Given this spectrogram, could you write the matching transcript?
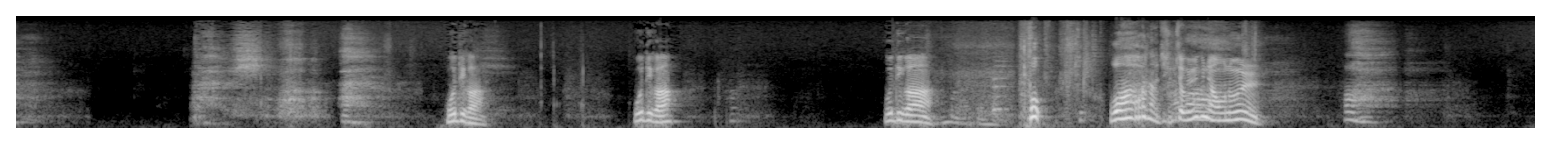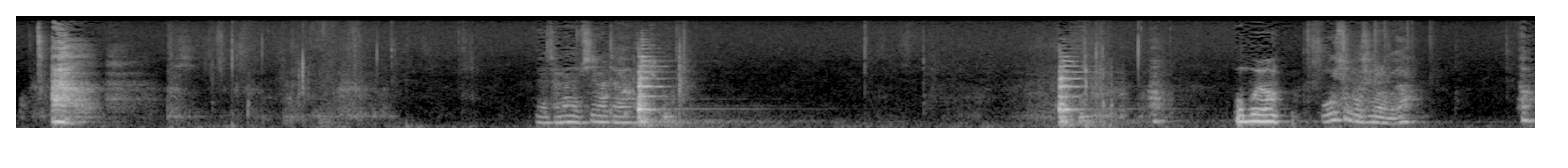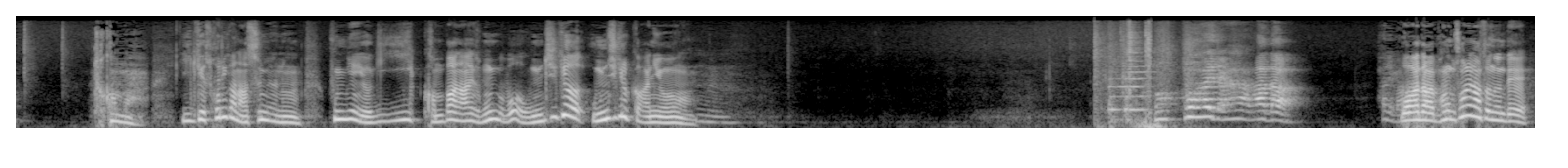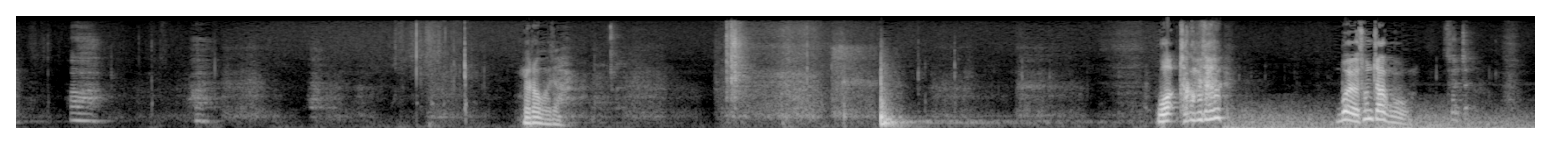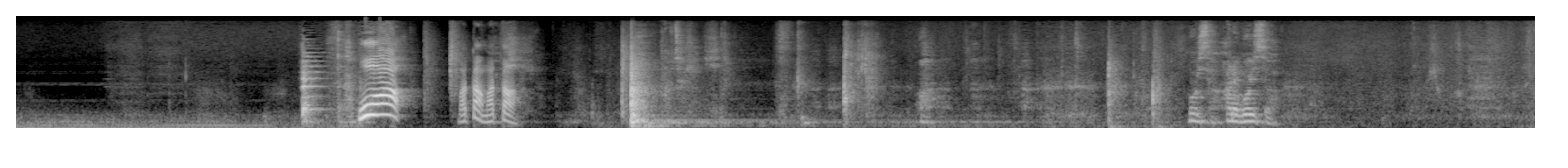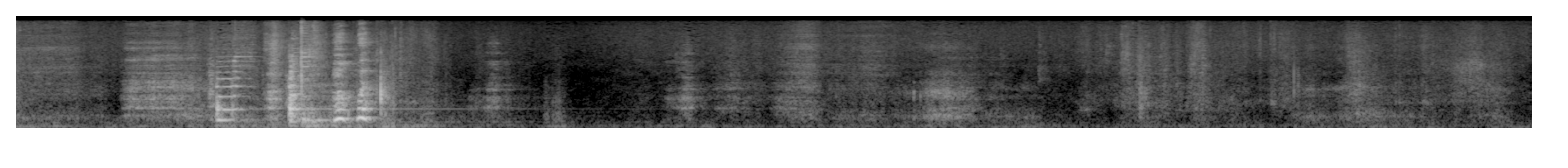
어디가? 어디가? 어디가? 어? 와, 나 진짜 왜 그냥 오늘. 야 장난 좀 치지 말자 어, 뭐야? 어디서 보시는 거야? 잠깐만. 이게 소리가 났으면은 분명히 여기 이 건반 안에서 뭔가 뭐가 움직여, 움직일 거 아니여. 음. 어? 어? 아나 하지 마 와, 나 방금 소리 났었는데. 아, 열어보자. 와, 잠깐만, 잠깐만. 뭐야, 손자국. 손자 우와! 맞다, 맞다. 뭐 있어? 안에 뭐 있어? 어 뭐야?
